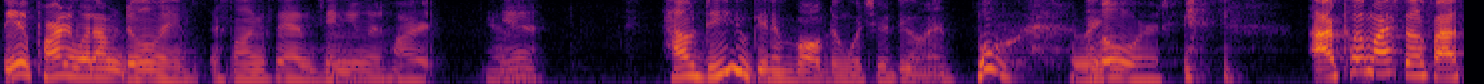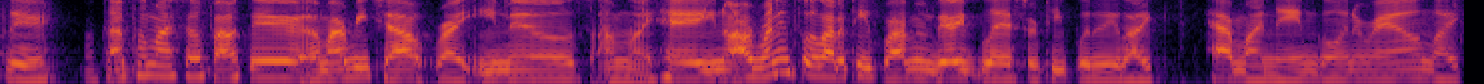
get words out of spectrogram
be a part of what I'm doing as long as they have a genuine heart. Yeah. How do you get involved in what you're doing? Woo, Lord. I put myself out there. I put myself out there. Um, I reach out, write emails. I'm like, hey, you know, I run into a lot of people. I've been very blessed for people to like have my name going around. Like,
